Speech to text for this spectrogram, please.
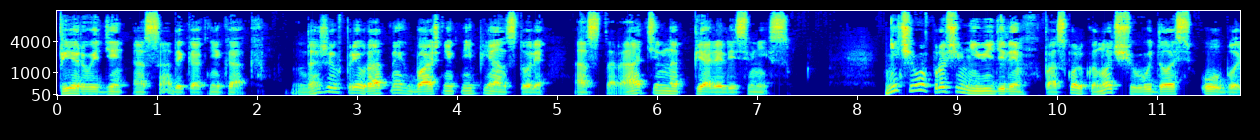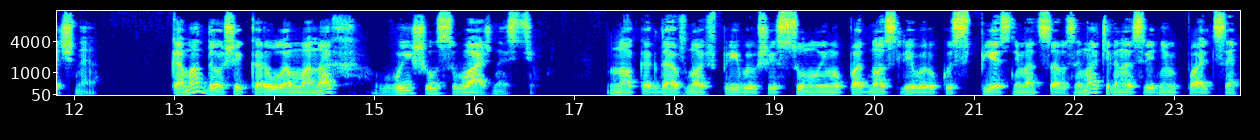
Первый день осады как-никак. Даже в привратных башнях не пьянствовали, а старательно пялились вниз. Ничего, впрочем, не видели, поскольку ночь выдалась облачная. Командовавший караулом монах вышел с важностью. Но когда вновь прибывший сунул ему под нос левую руку с перстнем отца-взымателя на среднем пальце,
